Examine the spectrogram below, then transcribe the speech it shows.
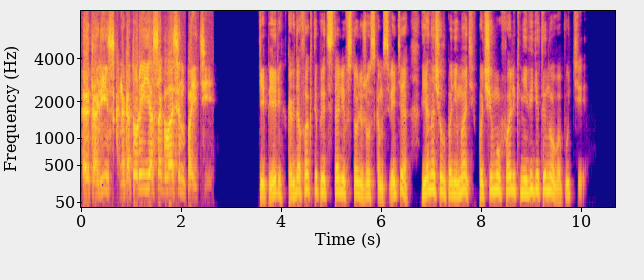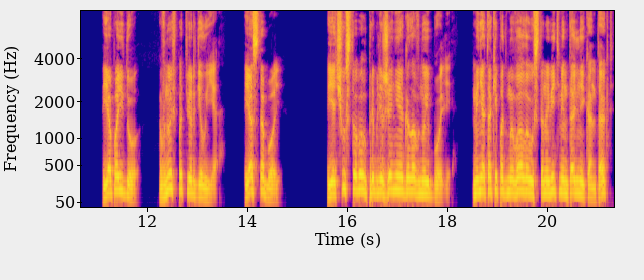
Это риск, на который я согласен пойти. Теперь, когда факты предстали в столь жестком свете, я начал понимать, почему Фальк не видит иного пути. «Я пойду», — вновь подтвердил я. «Я с тобой». Я чувствовал приближение головной боли. Меня так и подмывало установить ментальный контакт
